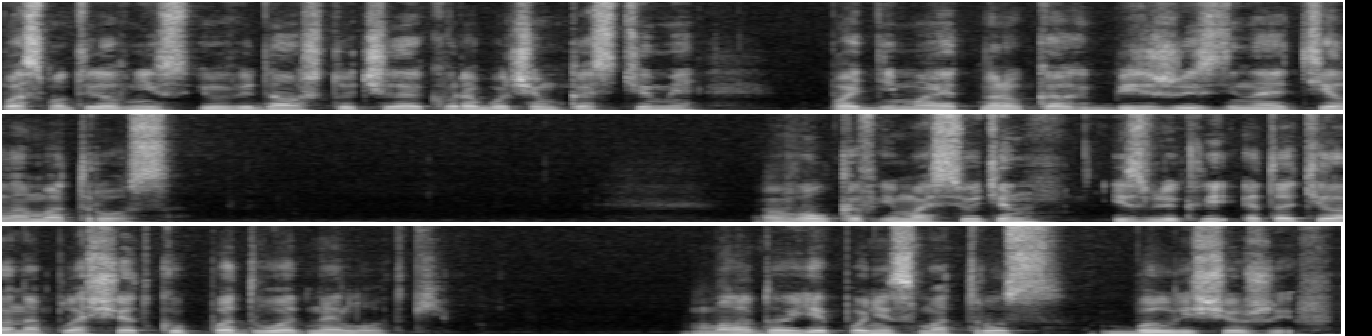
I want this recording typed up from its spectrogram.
посмотрел вниз и увидал, что человек в рабочем костюме поднимает на руках безжизненное тело матроса. Волков и Масютин извлекли это тело на площадку подводной лодки. Молодой японец-матрос был еще жив.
